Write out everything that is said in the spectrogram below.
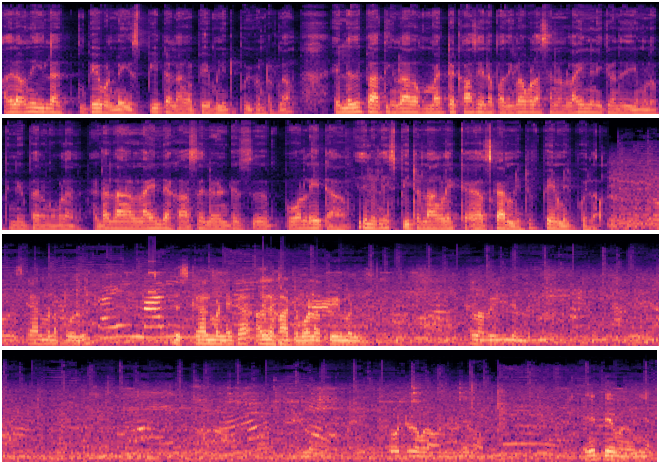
அதில் வந்து இதில் பே பண்ணி. ஸ்பீட்டை நாங்கள் பே பண்ணிட்டு போய் கொண்டிருக்கலாம் எல்லாது பார்த்தீங்கன்னா மற்ற காசையில் பார்த்தீங்கன்னா இவ்வளோ சனம் லைனில் நிற்கிறது உங்களுக்கு பின்னுக்கு பேருங்க இவ்வளோ ரெண்டாவது நாங்கள் லைனில் காசு ரெண்டு போக லேட் ஆகும் இதில் இல்லை ஸ்பீட்டை நாங்களே ஸ்கேன் பண்ணிட்டு பே பண்ணிட்டு போயிடலாம். ஸ்கேன் பண்ண போகுது. இது ஸ்கேன் பண்ணிக்கா அதில் ஹார்ட் போல பேமெண்ட் இவ்வளோ இது. டோட்டல் வந்து ஏ பே பண்ண முடியும்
